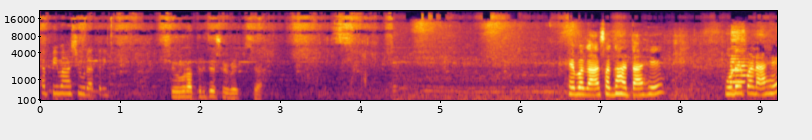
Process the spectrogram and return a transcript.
हॅपी महाशिवरात्री. शिवरात्रीच्या शुभेच्छा. हे बघा असा घाट आहे. पुढे पण आहे.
